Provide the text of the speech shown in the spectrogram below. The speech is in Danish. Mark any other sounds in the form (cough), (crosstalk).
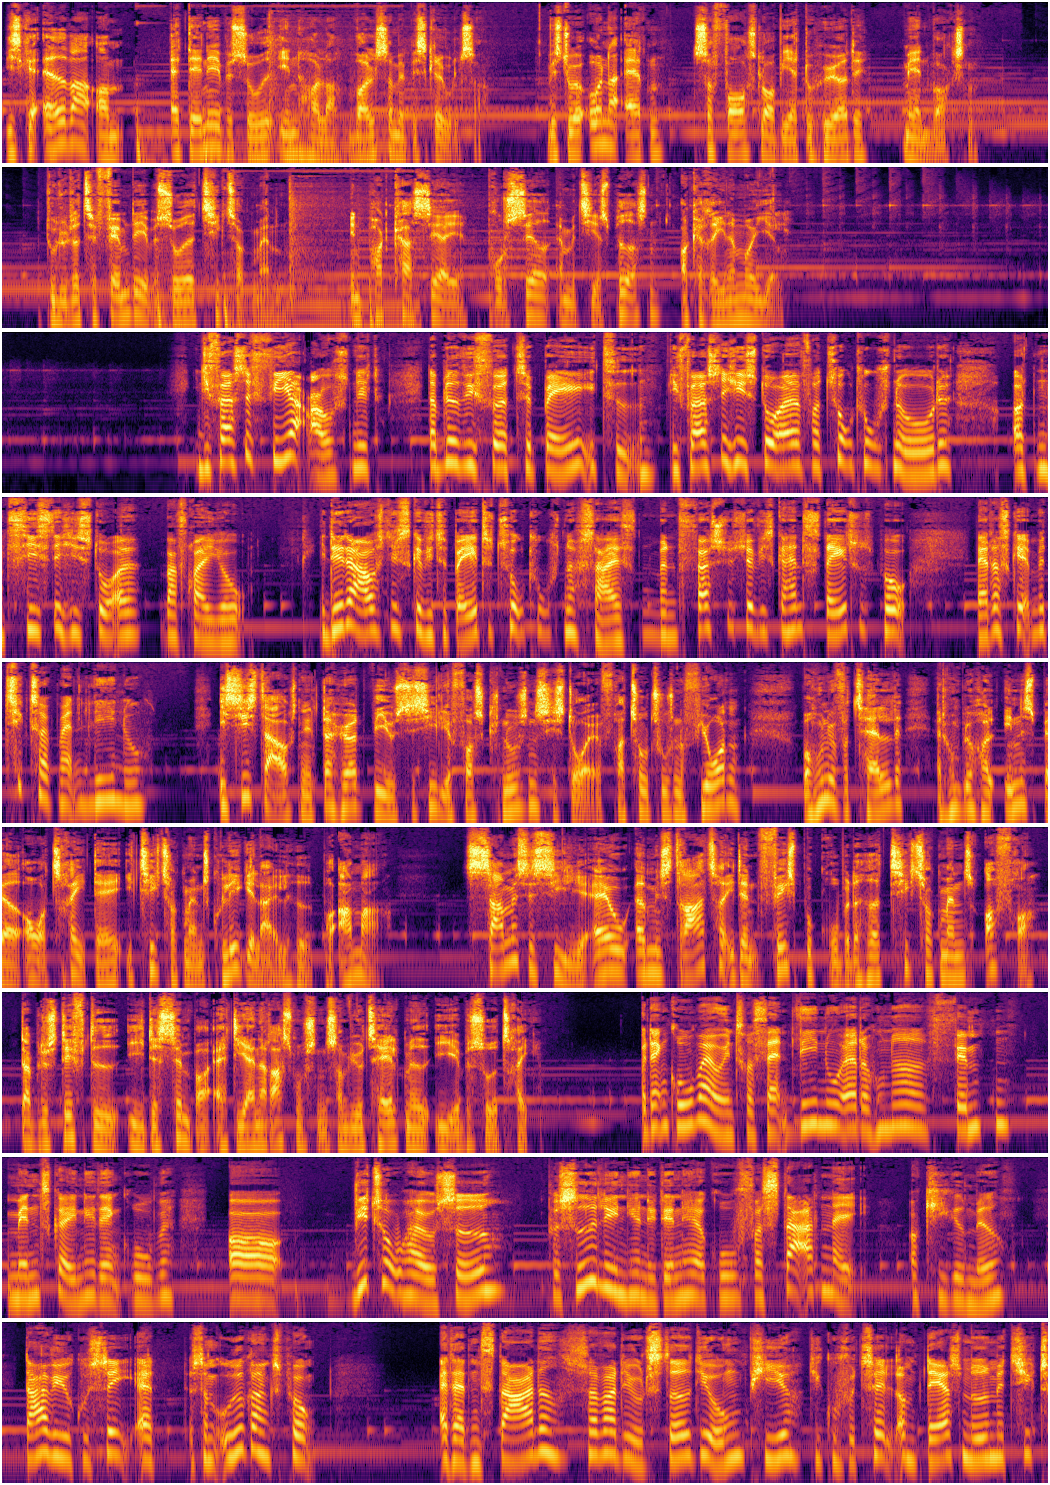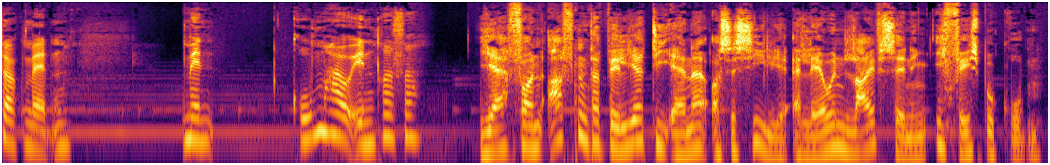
Vi skal advare om, at denne episode indeholder voldsomme beskrivelser. Hvis du er under 18, så foreslår vi, at du hører det med en voksen. Du lytter til femte episode af TikTok-manden. En podcastserie produceret af Mathias Pedersen og Karina Moriel. I de første fire afsnit, der blev vi ført tilbage i tiden. De første historier fra 2008, og den sidste historie var fra i år. I dette afsnit skal vi tilbage til 2016, men først synes jeg, vi skal have en status på, hvad der sker med TikTok-manden lige nu. I sidste afsnit, der hørte vi jo Cecilie Foss Knudsens historie fra 2014, hvor hun jo fortalte, at hun blev holdt indespærret over tre dage i TikTok-mandens kollegielejlighed på Amager. Samme Cecilie er jo administrator i den Facebook-gruppe, der hedder TikTok-mandens Offre, der blev stiftet i december af Diana Rasmussen, som vi jo talte med i episode 3. Og den gruppe er jo interessant. Lige nu er der 115 mennesker inde i den gruppe, og vi to har jo siddet på sidelinjen i den her gruppe fra starten af og kigget med. Der har vi jo kunne se, at som udgangspunkt, at da den startede, så var det jo et sted, de unge piger, de kunne fortælle om deres møde med TikTok-manden. Men gruppen har jo ændret sig. Ja, for en aften der vælger Diana og Cecilie at lave en livesending i Facebook-gruppen.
